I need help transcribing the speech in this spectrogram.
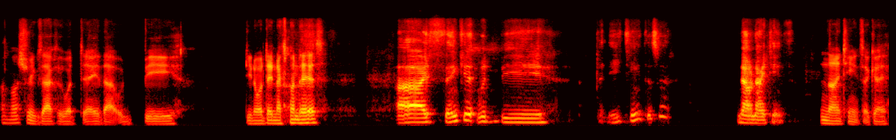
I'm not sure exactly what day that would be. Do you know what day next Monday is? I think it would be the 18th, is it? No, 19th. 19th. Okay.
